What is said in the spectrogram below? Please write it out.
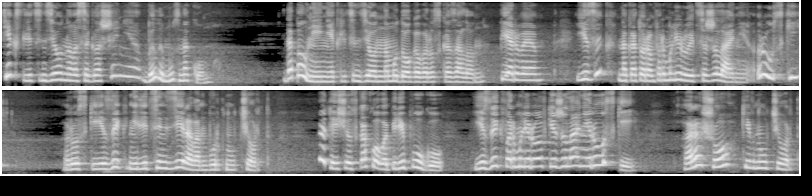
Текст лицензионного соглашения был ему знаком. «Дополнение к лицензионному договору», — сказал он. «Первое. Язык, на котором формулируется желание, русский». «Русский язык не лицензирован», — буркнул черт. «Это еще с какого перепугу? Язык формулировки желаний русский». «Хорошо», — кивнул черт.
